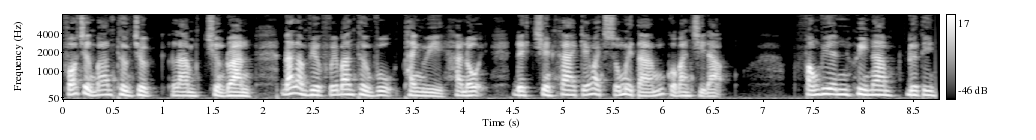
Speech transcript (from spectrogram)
Phó trưởng ban thường trực làm trưởng đoàn đã làm việc với Ban Thường vụ Thành ủy Hà Nội để triển khai kế hoạch số 18 của Ban chỉ đạo. Phóng viên Huy Nam đưa tin.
